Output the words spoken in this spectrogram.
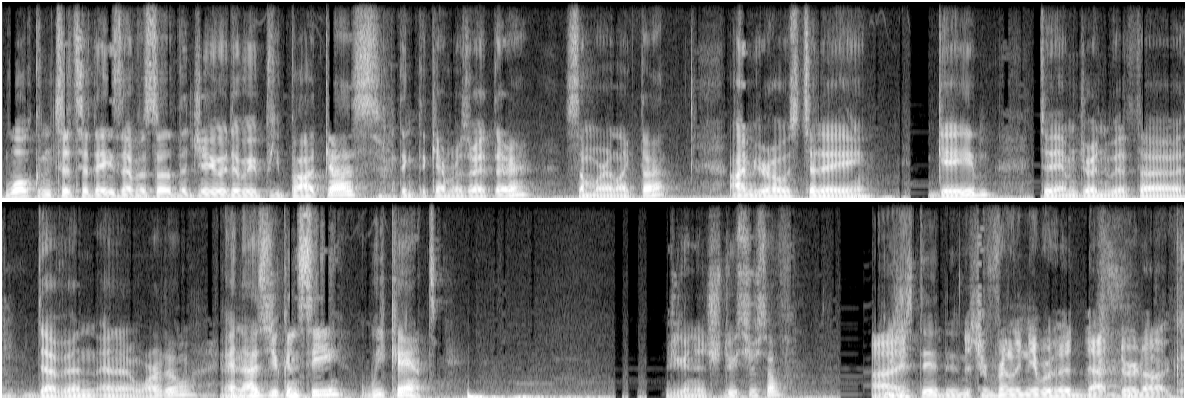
Welcome to today's episode of the JOWP podcast. I think the camera's right there, somewhere like that. I'm your host today, Gabe. Today I'm joined with uh, Devin and Eduardo. And as you can see, we can't. You gonna introduce yourself? Hi, You just did, didn't It's your friendly neighborhood, that Durdock.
